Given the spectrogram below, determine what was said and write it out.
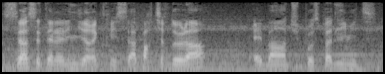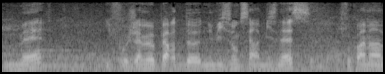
Ça, c'était la ligne directrice. Et à partir de là, eh ben, tu te poses pas de limites. Mais il faut jamais perdre de- d'une vision que c'est un business. Il faut quand même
